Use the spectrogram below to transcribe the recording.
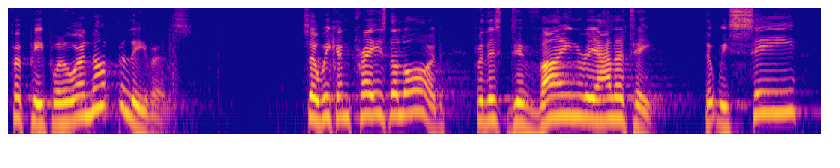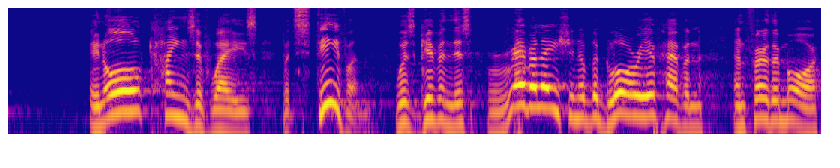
for people who are not believers. So we can praise the Lord for this divine reality that we see in all kinds of ways. But Stephen was given this revelation of the glory of heaven, and furthermore,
